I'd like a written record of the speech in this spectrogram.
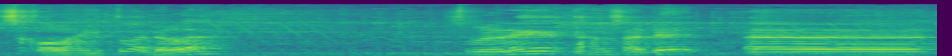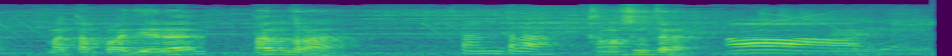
sekolah itu adalah sebenarnya harus ada eh, mata pelajaran tantra. Tantra. Kama sutra. Oh iya iya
